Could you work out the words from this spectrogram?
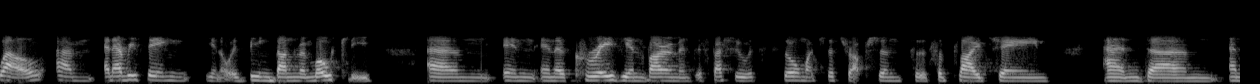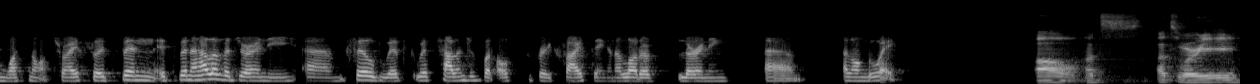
well. Um, and everything, you know, is being done remotely um, in, in a crazy environment, especially with so much disruption to the supply chain and um, and whatnot, right? So it's been it's been a hell of a journey um, filled with with challenges, but also super exciting and a lot of learning um, along the way. Wow, that's that's very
